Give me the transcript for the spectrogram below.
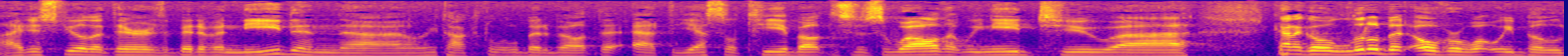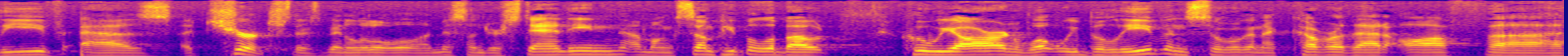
I just feel that there is a bit of a need, and uh, we talked a little bit about the, at the SLT about this as well, that we need to uh, kind of go a little bit over what we believe as a church. There's been a little uh, misunderstanding among some people about who we are and what we believe, and so we're going to cover that off uh,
